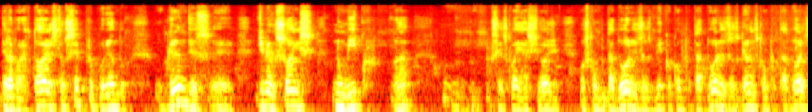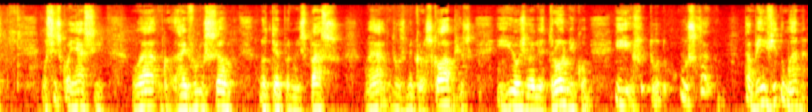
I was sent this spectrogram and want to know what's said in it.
de laboratórios, estão sempre procurando grandes eh, dimensões no micro. É? Vocês conhecem hoje os computadores, os microcomputadores, os grandes computadores. Vocês conhecem é? a evolução no tempo e no espaço é? dos microscópios e hoje o eletrônico. E isso tudo custa também vida humana.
